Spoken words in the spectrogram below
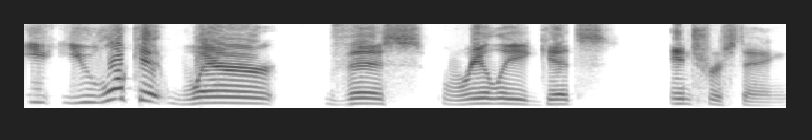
You, you look at where this really gets interesting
